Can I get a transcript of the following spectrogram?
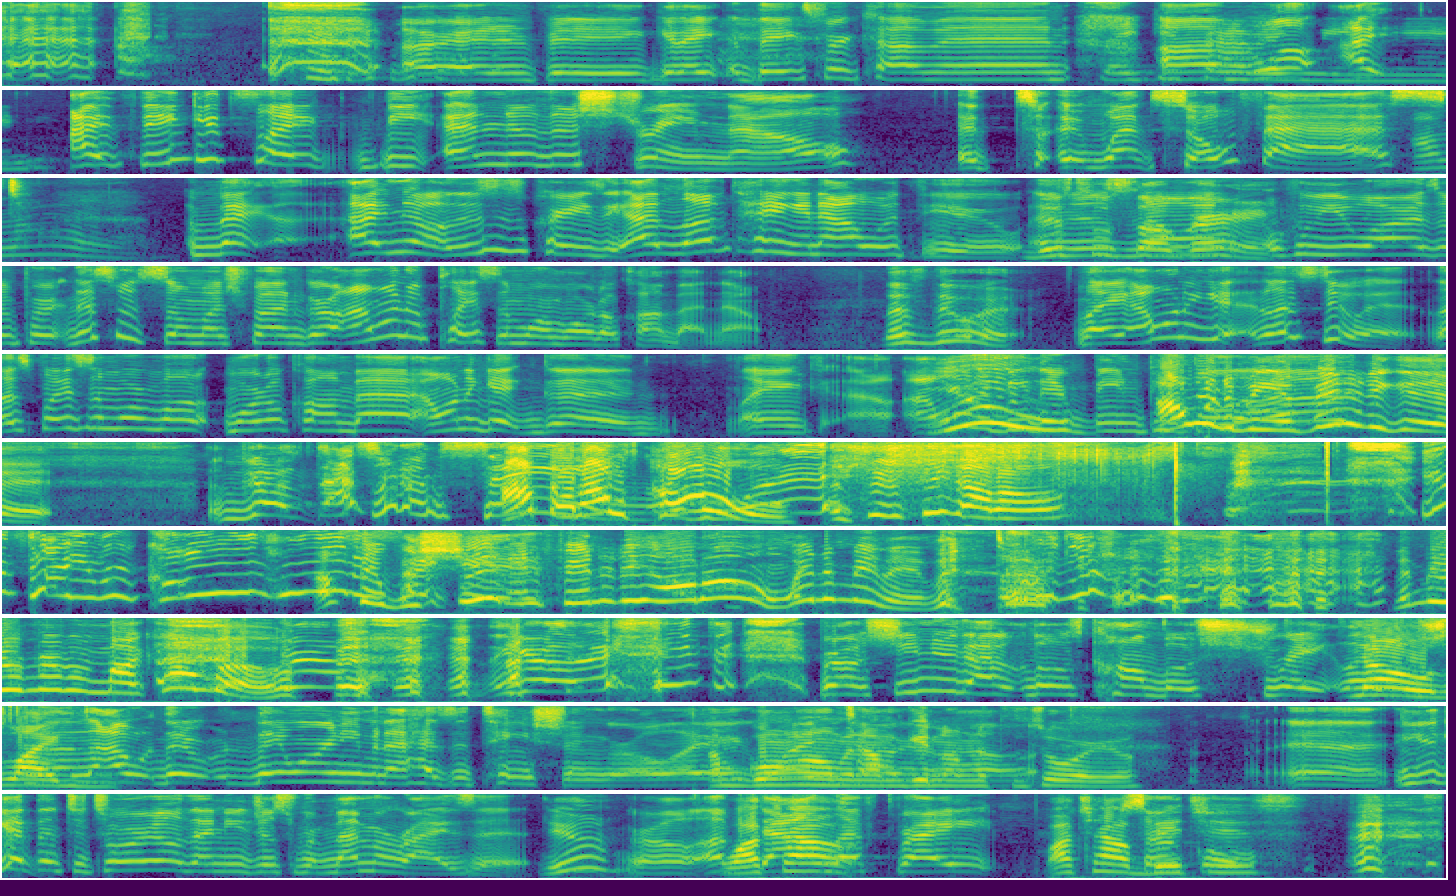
All right, Infinitii. Great- Thanks for coming. Thank you for having Um, well, me. I, I think it's like the end of the stream now. It, t- it went so fast. I But I know this is crazy. I loved hanging out with you. and This was just so knowing great. Who you are as a person. This was so much fun, girl. I want to play some more Mortal Kombat now. Let's do it. Like I want to get. Let's do it. Let's play some more Mortal Kombat. I want to get good. Like I, I want to be there beating people I want to be. Infinitii good. Girl, that's what I'm saying. I thought I was cold until she got on. You thought you were cold? I said, well, shit. Infinitii, hold on. Wait a minute. Let me remember my combo. Girl, bro, she knew that those combos straight. Like, No, like- that, they, weren't even a hesitation, girl. Like, I'm going home and I'm getting on the tutorial. Yeah, you get the tutorial, then you just memorize it. Yeah. girl, up, Watch down, out. left, right. Watch out, Circle. bitches.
